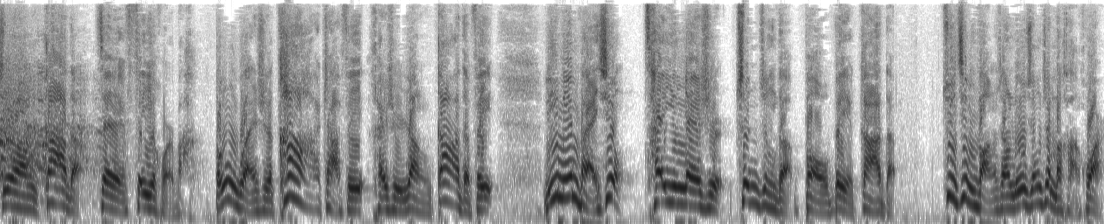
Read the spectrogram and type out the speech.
就让嘎达再飞一会儿吧。甭管是咔炸飞，还是让嘎达飞，黎民百姓才应该是真正的宝贝嘎达。最近网上流行这么喊话。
